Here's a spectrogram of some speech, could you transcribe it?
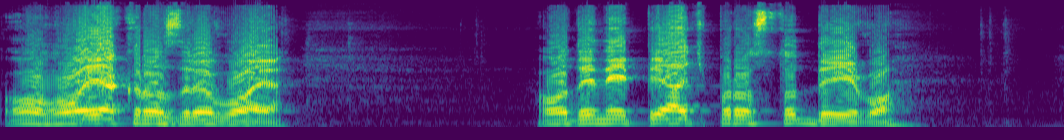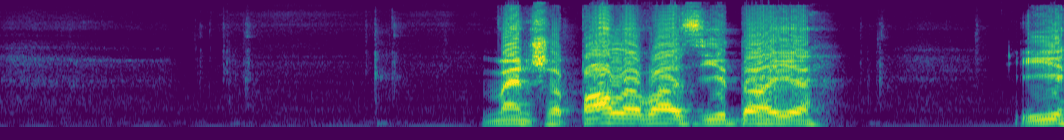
Ого, як розриває. 1,5 просто диво. Менше палива з'їдає. І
